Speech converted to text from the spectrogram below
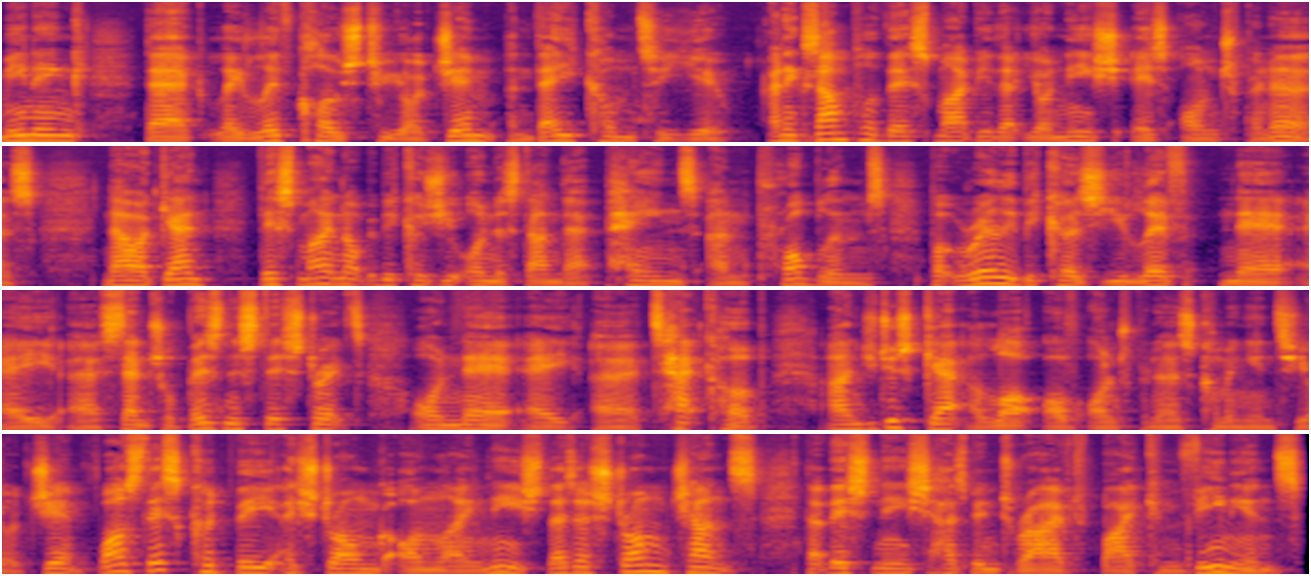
meaning they they live close to your gym and they come to you. An example of this might be that your niche is entrepreneurs. Now, again, this might not be because you understand their pains and problems, but really because you live near a, a central business district or near a, a tech hub and you just get a lot of entrepreneurs coming into your gym. Whilst this could be a strong online niche, there's a strong chance that this niche has been derived by convenience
